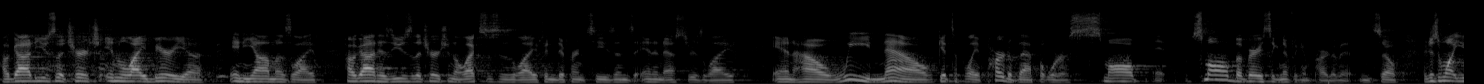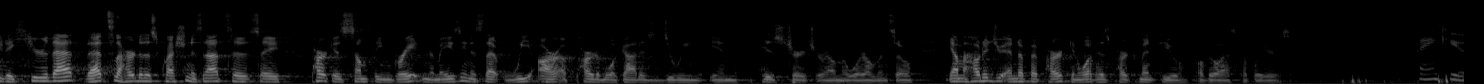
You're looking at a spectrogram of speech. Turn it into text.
How God used the church in Liberia in Yama's life. How God has used the church in Alexis's life in different seasons and in Esther's life and how we now get to play a part of that, but we're a small, small but very significant part of it. And so I just want you to hear that. That's the heart of this question. It's not to say Park is something great and amazing, is that we are a part of what God is doing in His church around the world. And so, Yama, how did you end up at Park, and what has Park meant to you over the last couple of years? Thank you.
